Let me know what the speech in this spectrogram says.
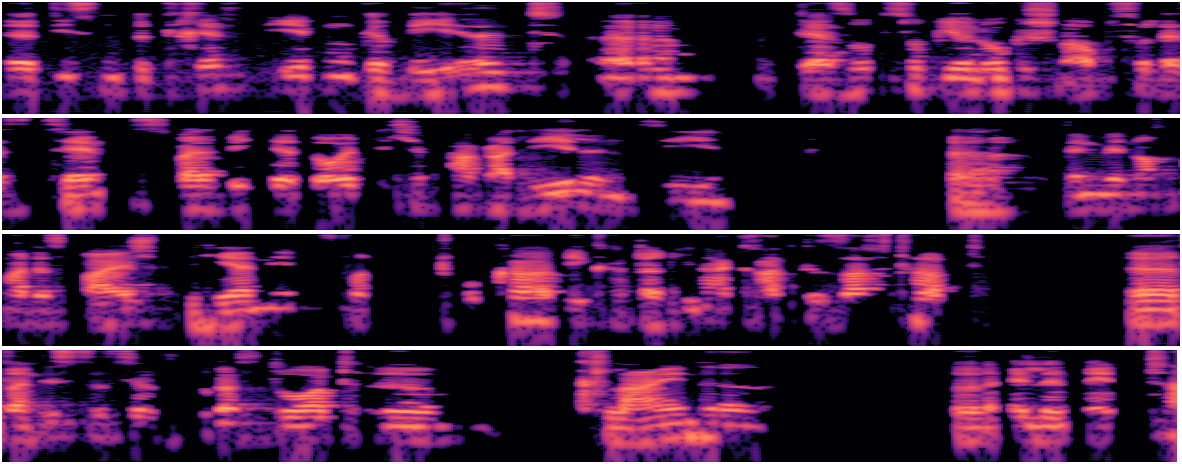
äh, diesen Begriff eben gewählt, äh, der soziobiologischen Obsoleszenz, weil wir hier deutliche Parallelen sehen. Äh, wenn wir nochmal das Beispiel hernehmen von Drucker, wie Katharina gerade gesagt hat, äh, dann ist es ja so, dass dort ähm, kleine Elemente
